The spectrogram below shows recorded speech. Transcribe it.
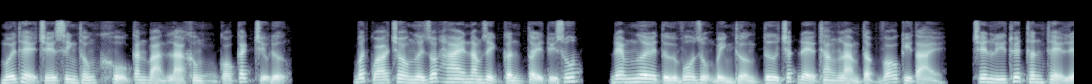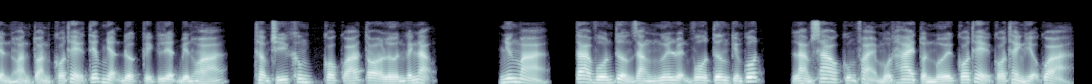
mới thể chế sinh thống khổ căn bản là không có cách chịu đựng. Bất quá cho ngươi rót 2 năm dịch cân tẩy tùy suốt, đem ngươi từ vô dụng bình thường tư chất để thăng làm tập võ kỳ tài, trên lý thuyết thân thể liền hoàn toàn có thể tiếp nhận được kịch liệt biến hóa, thậm chí không có quá to lớn gánh nặng. Nhưng mà, ta vốn tưởng rằng ngươi luyện vô tương kiếm cốt, làm sao cũng phải một hai tuần mới có thể có thành hiệu quả,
